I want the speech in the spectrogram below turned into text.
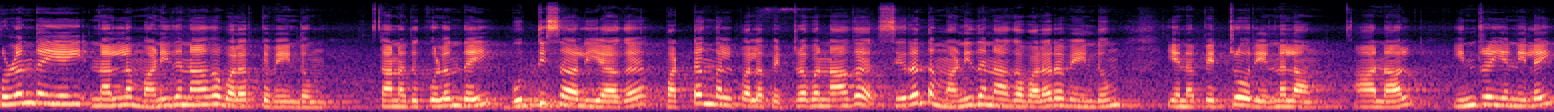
குழந்தையை நல்ல மனிதனாக வளர்க்க வேண்டும். தனது குழந்தை புத்திசாலியாக பட்டங்கள் பல பெற்றவனாக சிறந்த மனிதனாக வளர வேண்டும் என பெற்றோர் எண்ணலாம். ஆனால் இன்றைய நிலை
